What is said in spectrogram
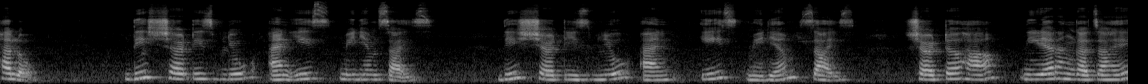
Hello this shirt is blue and is medium size this shirt is blue and is medium size shirt हा निळ्या रंगाचा आहे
